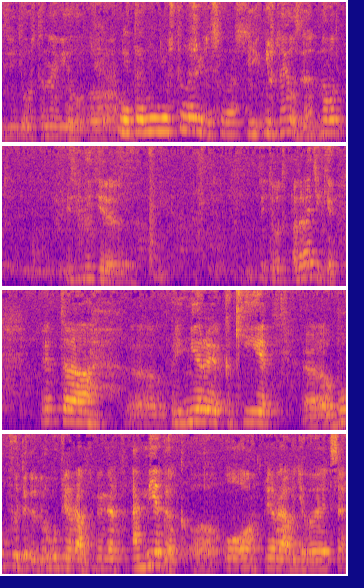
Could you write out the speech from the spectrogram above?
извините, установил... Э, Нет, они не установились у вас. Не, не установилось, да? Ну вот, извините, эти вот квадратики, это э, примеры, какие э, буквы друг другу приравниваются. Например, омега к э, О приравнивается,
